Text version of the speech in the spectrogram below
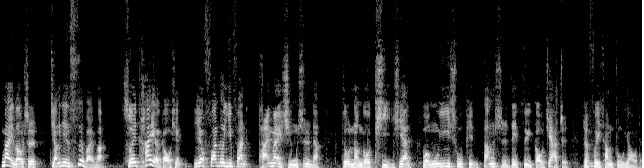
卖到是将近四百万，所以他也高兴，也翻了一番。拍卖形式呢，都能够体现文物艺术品当时的最高价值，这非常重要的。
